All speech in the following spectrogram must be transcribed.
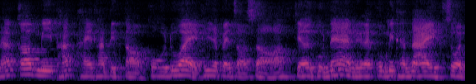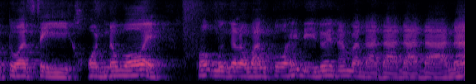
แล้วก็มีพักไทยทำติดต่อกูด้วยที่จะเป็นสสเจอกูแน่เลยนะกูมีทนายส่วนตัวสี่คนนะโว้ย พวกมึงก็ระวังตัวให้ดีด้วยนะมาด่าด่าด่าด่านะ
